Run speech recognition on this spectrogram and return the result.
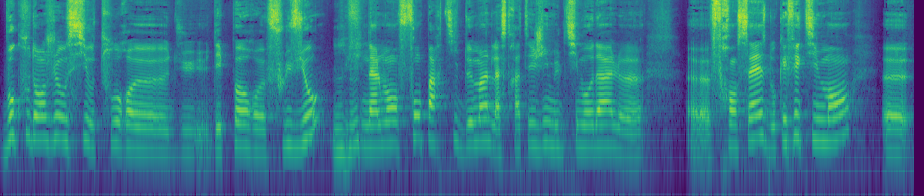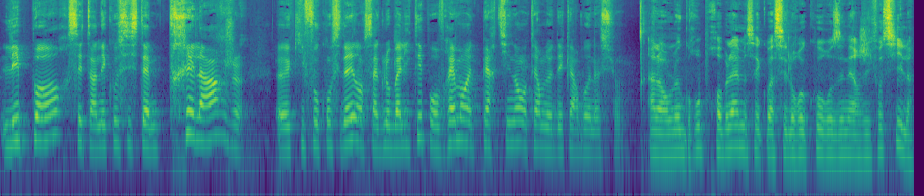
Beaucoup d'enjeux aussi autour euh, des ports euh, fluviaux, qui mhm. finalement font partie demain de la stratégie multimodale française. Donc effectivement, les ports, c'est un écosystème très large qu'il faut considérer dans sa globalité pour vraiment être pertinent en termes de décarbonation. Alors le gros problème, c'est quoi? C'est le recours aux énergies fossiles,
